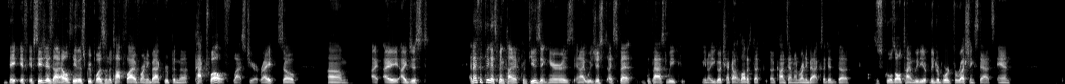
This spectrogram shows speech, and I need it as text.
they if, if CJ is not healthy, this group wasn't a top five running back group in the Pac 12 last year, right? So um, I, I, I just, and that's the thing that's been kind of confusing here is, and I was just, I spent the past week, you know, you go check out a lot of stuff, uh, content on running backs. I did the, the school's all time leader, leaderboard for rushing stats. And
